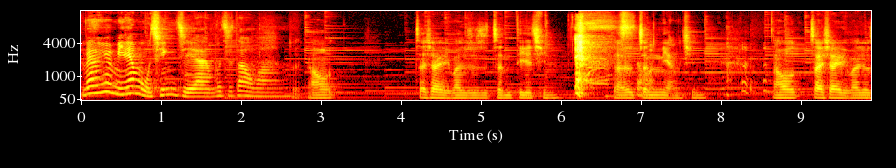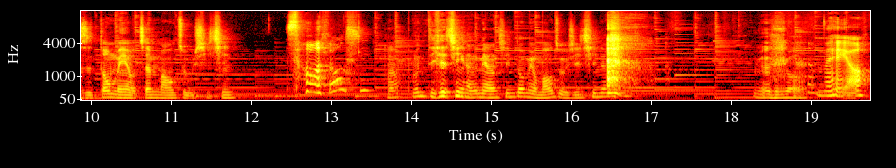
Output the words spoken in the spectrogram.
没有，因为明天母亲节啊，你不知道吗？对，然后再下一个礼拜就是真爹亲，再来是真娘亲，然后再下一个礼拜就是都没有真毛主席亲什么东西？啊，不论爹亲还是娘亲都没有毛主席亲啊。没有听过？没有，好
